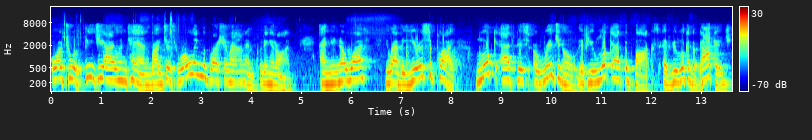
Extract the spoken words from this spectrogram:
or to a Fiji Island tan by just rolling the brush around and putting it on. And you know what? You have a year's supply. Look at this original. If you look at the box, if you look at the package,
